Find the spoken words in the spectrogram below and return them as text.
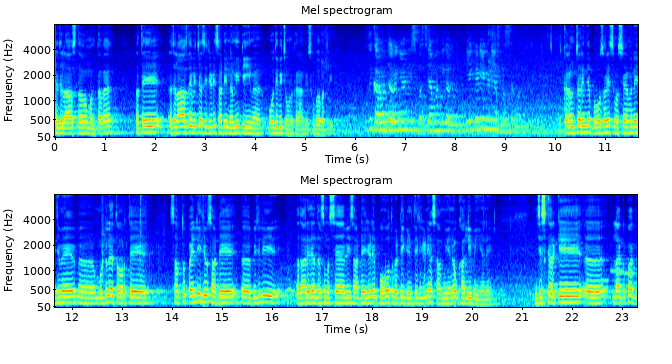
ਇਜਲਾਸ ਦਾ ਉਹ ਮੰਤਵ ਹੈ ਅਤੇ ਇਜਲਾਸ ਦੇ ਵਿੱਚ ਅਸੀਂ ਜਿਹੜੀ ਸਾਡੀ ਨਵੀਂ ਟੀਮ ਹੈ ਉਹਦੀ ਵੀ ਚੋਣ ਕਰਾਂਗੇ ਸੂਬਾ ਪੱਧਰੀ। ਤੁਸੀਂ ਕਰਮਚਾਰੀਆਂ ਦੀ ਸਮੱਸਿਆਵਾਂ ਦੀ ਗੱਲ ਕੀਤੀ ਹੈ ਕਿਹੜੀਆਂ ਕਿਹੜੀਆਂ ਸਮੱਸਿਆਵਾਂ ਕਰਮਚਾਰੀਆਂ ਦੀਆਂ ਬਹੁਤ ਸਾਰੀਆਂ ਸਮੱਸਿਆਵਾਂ ਨੇ ਜਿਵੇਂ ਮੁੱਢਲੇ ਤੌਰ ਤੇ ਸਭ ਤੋਂ ਪਹਿਲੀ ਜੋ ਸਾਡੇ ਬਿਜਲੀ ਅਦਾਰੇ ਦੇ ਅੰਦਰ ਸਮੱਸਿਆ ਹੈ ਵੀ ਸਾਡੇ ਜਿਹੜੇ ਬਹੁਤ ਵੱਡੀ ਗਿਣਤੀ 'ਚ ਜਿਹੜੀਆਂ ਅਸਾਮੀਆਂ ਨੇ ਉਹ ਖਾਲੀ ਪਈਆਂ ਨੇ। ਜਿਸ ਕਰਕੇ ਅ, ਲਗਭਗ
